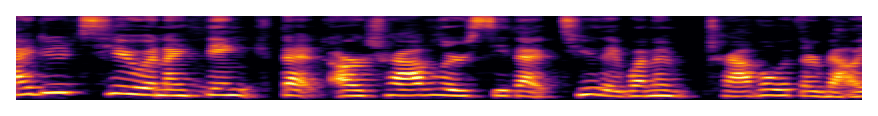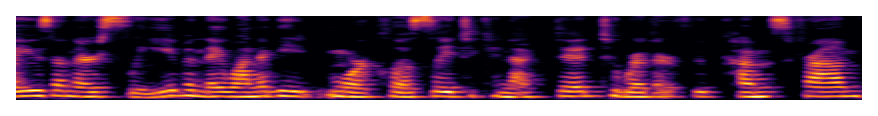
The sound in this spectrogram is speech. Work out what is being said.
I do too. And I think that our travelers see that too. They want to travel with their values on their sleeve and they want to be more closely to connected to where their food comes from.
